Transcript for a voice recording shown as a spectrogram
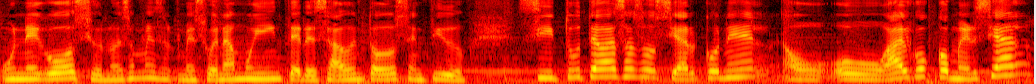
un negocio? No, eso me, me suena muy interesado en todo sentido. Si tú te vas a asociar con él o, o algo comercial,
